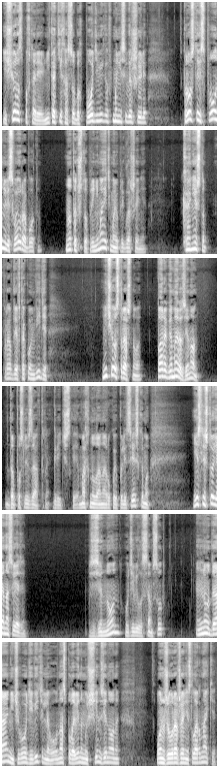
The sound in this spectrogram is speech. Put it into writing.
Еще раз повторяю, никаких особых подвигов мы не совершили. Просто исполнили свою работу. Ну так что, принимаете мое приглашение? Конечно, правда, я в таком виде. Ничего страшного. Пара Гомера, Зенон. До послезавтра, греческая. Махнула она рукой полицейскому. Если что, я на связи. Зенон? Удивилась Самсуд. Ну да, ничего удивительного. У нас половина мужчин Зеноны. Он же уроженец Ларнаки.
